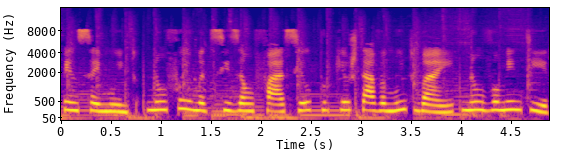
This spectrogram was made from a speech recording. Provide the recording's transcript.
Pensei muito, não foi uma decisão fácil porque eu estava muito bem, não vou mentir.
